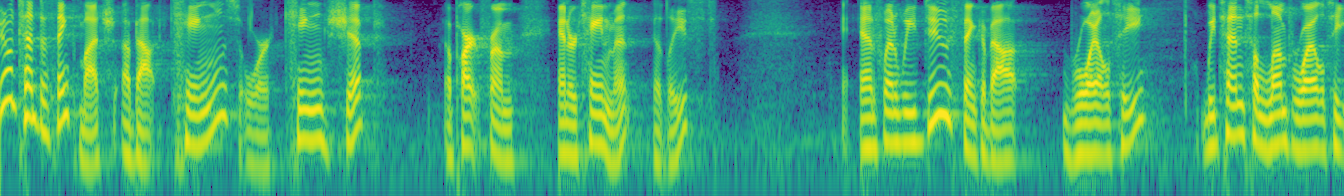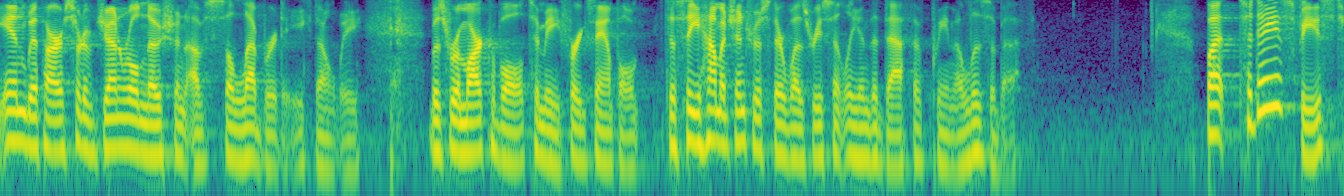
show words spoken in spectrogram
we don't tend to think much about kings or kingship, apart from entertainment, at least. And when we do think about royalty we tend to lump royalty in with our sort of general notion of celebrity, don't we? It was remarkable to me, for example, to see how much interest there was recently in the death of Queen Elizabeth. But today's feast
